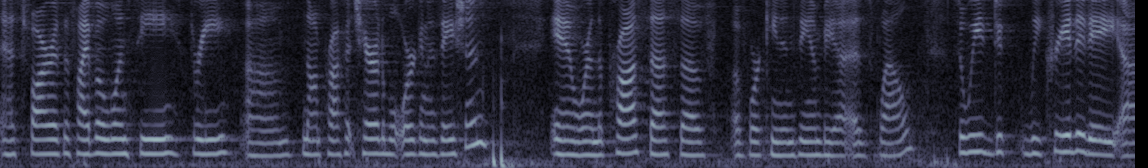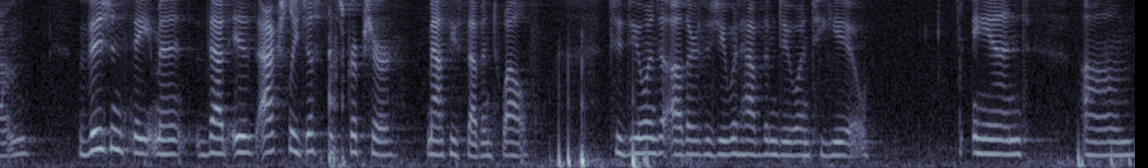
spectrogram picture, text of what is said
as far as a 501c3 um, nonprofit charitable organization. And we're in the process of, of working in Zambia as well. So we, do, we created a um, vision statement that is actually just the scripture, Matthew 7 12, to do unto others as you would have them do unto you. And um,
